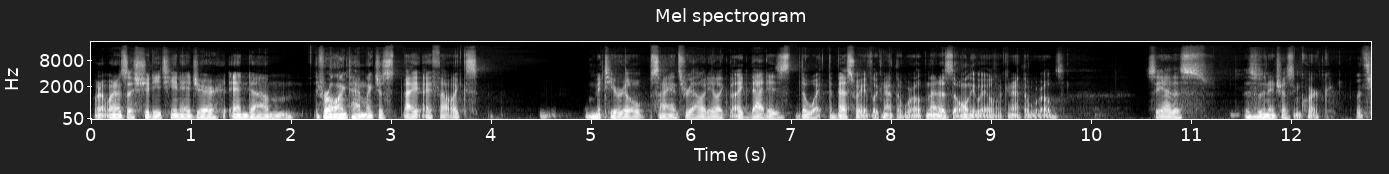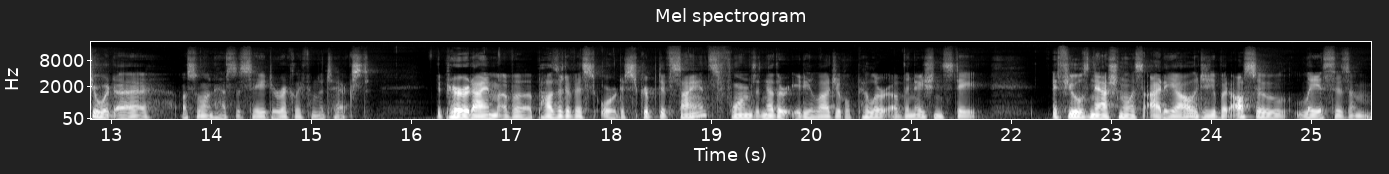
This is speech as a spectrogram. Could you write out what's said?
when, when I was a shitty teenager and um for a long time like just I, I thought like material science reality like like that is the way the best way of looking at the world and that is the only way of looking at the world. So yeah, this this was an interesting quirk. Let's hear what uh, Öcalan has to say directly from the text. The paradigm of a positivist or descriptive science forms another ideological pillar of the nation state. It fuels nationalist ideology, but also laicism,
